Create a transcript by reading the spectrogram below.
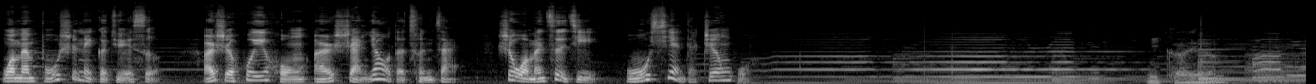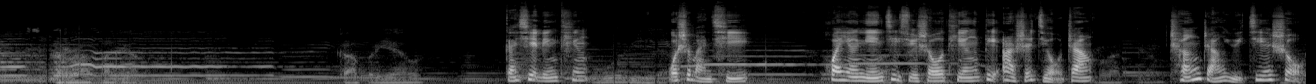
我们不是那个角色，而是恢宏而闪耀的存在，是我们自己无限的真我。感谢聆听，我是晚琪，欢迎您继续收听第二十九章：成长与接受。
